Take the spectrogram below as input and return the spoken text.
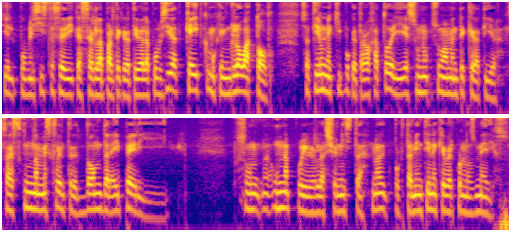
y el publicista se dedica a hacer la parte creativa de la publicidad. Kate como que engloba todo, o sea, tiene un equipo que trabaja todo y ella es uno- sumamente creativa, o sea, es una mezcla entre Don Draper y pues, un- una publirelacionista, ¿no? Porque también tiene que ver con los medios,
